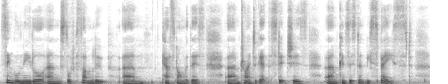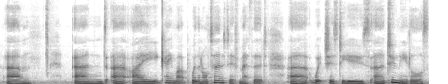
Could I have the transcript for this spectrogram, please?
single needle and sort of thumb loop um, cast on with this, um, trying to get the stitches um, consistently spaced. And uh, I came up with an alternative method, uh, which is to use uh, two needles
